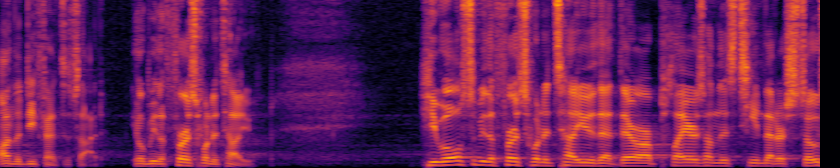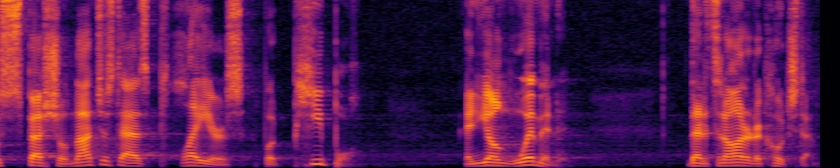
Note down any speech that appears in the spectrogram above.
on the defensive side. He'll be the first one to tell you. He will also be the first one to tell you that there are players on this team that are so special, not just as players, but people and young women that it's an honor to coach them.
